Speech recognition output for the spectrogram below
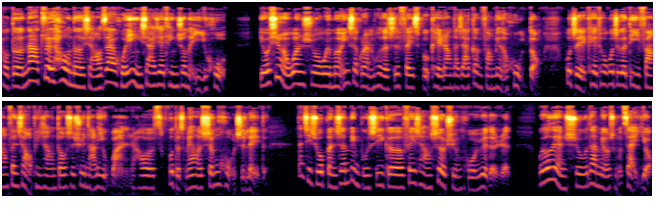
好的，那最后呢，想要再回应一下一些听众的疑惑。有些人问说，我有没有 Instagram 或者是 Facebook 可以让大家更方便的互动，或者也可以透过这个地方分享我平常都是去哪里玩，然后过得怎么样的生活之类的。但其实我本身并不是一个非常社群活跃的人，我有脸书，但没有什么在用。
